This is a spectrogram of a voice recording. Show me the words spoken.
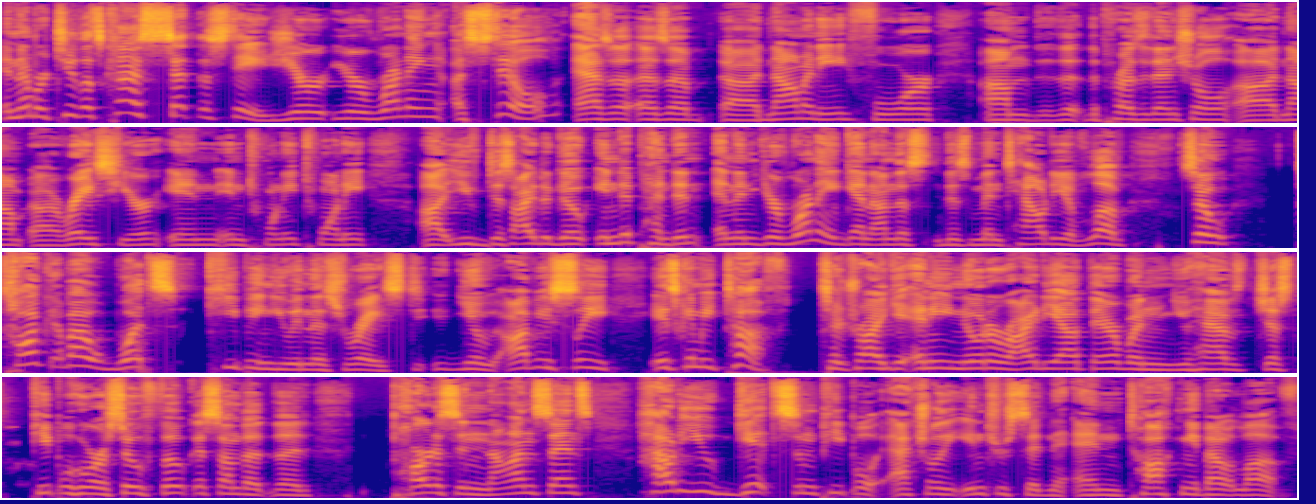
and number two, let's kind of set the stage. You're you're running a still as a as a uh, nominee for um, the, the presidential uh, nom- uh, race here in in 2020. Uh, you've decided to go independent, and then you're running again on this this mentality of love. So talk about what's keeping you in this race. You know, obviously it's going to be tough to try to get any notoriety out there when you have just people who are so focused on the, the partisan nonsense. How do you get some people actually interested in, in talking about love?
